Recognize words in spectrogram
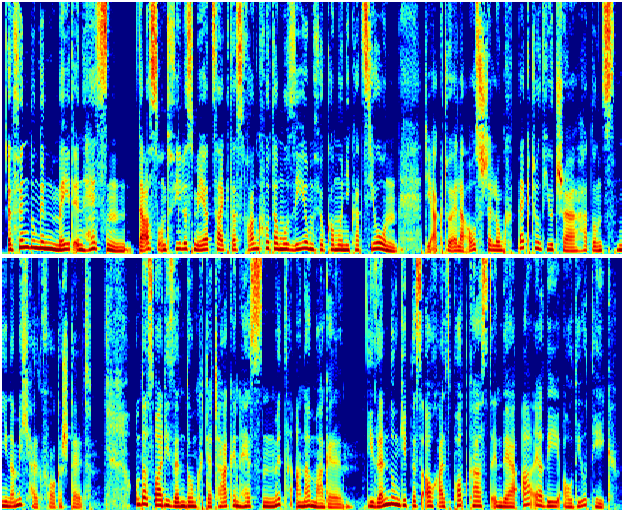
Erfindungen made in Hessen. Das und vieles mehr zeigt das Frankfurter Museum für Kommunikation. Die aktuelle Ausstellung Back to Future hat uns Nina Michalk vorgestellt. Und das war die Sendung Der Tag in Hessen mit Anna Magel. Die Sendung gibt es auch als Podcast in der ARD Audiothek.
